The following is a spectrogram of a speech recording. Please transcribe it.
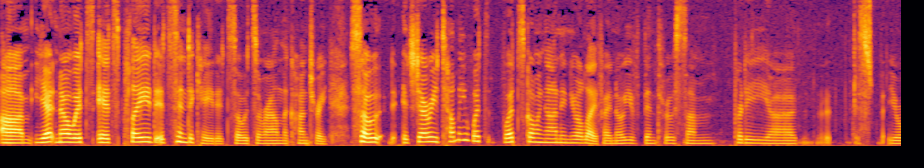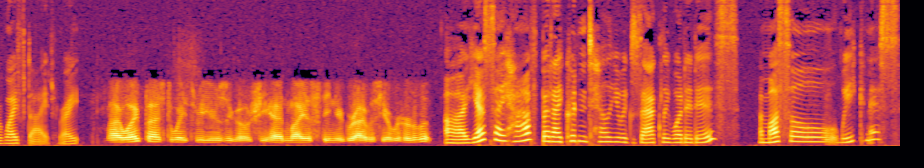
Um, yeah, no, it's it's played, it's syndicated, so it's around the country. So, it's Jerry, tell me what what's going on in your life. I know you've been through some pretty. Uh, dis- your wife died, right? My wife passed away three years ago. She had myasthenia gravis. You ever heard of it? Uh, yes, I have, but I couldn't tell you exactly what it is. A muscle weakness,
